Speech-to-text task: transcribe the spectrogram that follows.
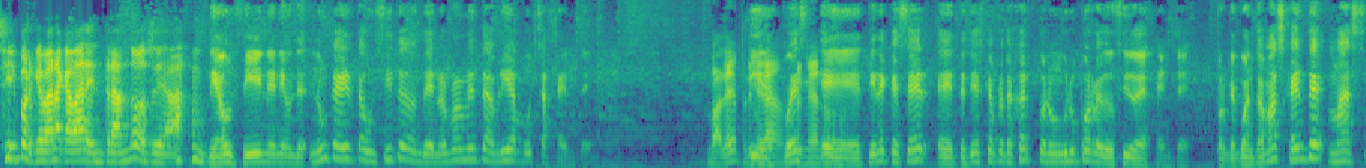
Sí, porque van a acabar entrando, o sea. ni a un cine, ni a un. Nunca irte a un sitio donde normalmente habría mucha gente. Vale, y primera, después primera norma. eh, tiene que ser. eh, te tienes que proteger con un grupo reducido de gente. Porque cuanta más gente, más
